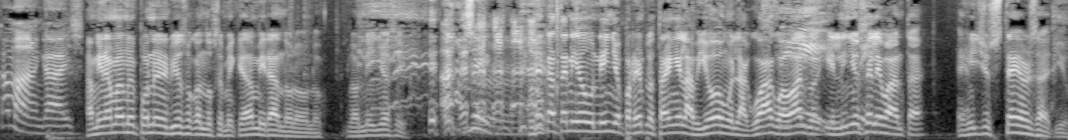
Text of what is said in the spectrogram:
Come on, guys. A mí nada más me pone nervioso cuando se me quedan mirando los, los, los niños así. Ah, sí. Tú nunca has tenido un niño, por ejemplo, está en el avión o en la guagua o algo, y el niño sí. se levanta and he just stares at you.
